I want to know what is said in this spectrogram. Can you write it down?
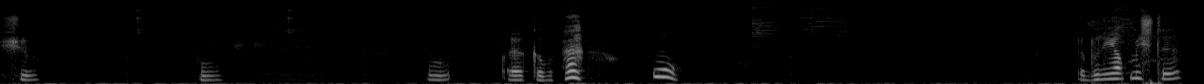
Şu. Bu. Bu. Ayakkabı. Heh. O. E bunu yapmıştı.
